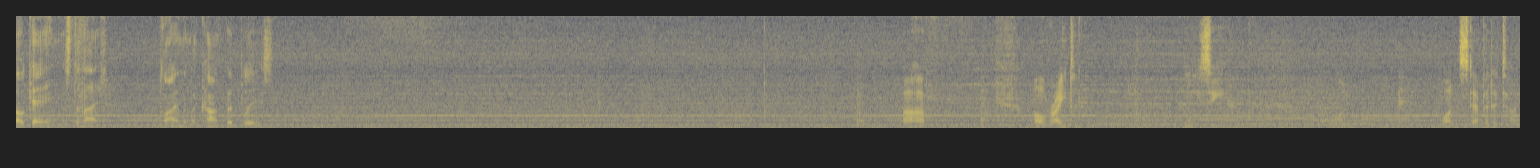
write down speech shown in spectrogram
Okay, Mr. Knight. Climb in the cockpit, please. Uh, all right. Easy. One, one step at a time.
